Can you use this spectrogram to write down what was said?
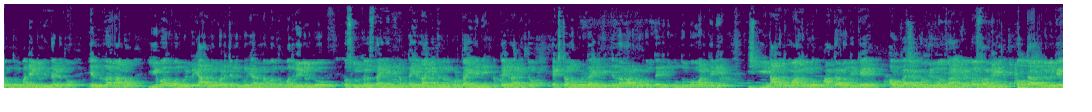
ಬಂದು ಮನೆಗಳಿಂದ ಹಿಡಿದು ಎಲ್ಲ ನಾನು ಇವಾಗ ಬಂದ್ಬಿಟ್ಟು ಯಾರನ್ನ ಬಡ ಜನಗಳು ಯಾರನ್ನ ಬಂದು ಮದುವೆಗಳಿಗೂ ಬಸ್ಗಳು ಕಳಿಸ್ತಾ ಇದ್ದೀನಿ, ನಮ್ಮ ಕೈಯಲ್ಲಿ ಆಗಿದ್ದು ನಾನು ಕೊಡ್ತಾ ಇದ್ದೀನಿ, ನಮ್ಮ ಕೈಯಲ್ಲಿ ಆಗಿದ್ದು ಎಕ್ಸ್ಟ್ರಾನು ಕೊಡ್ತಾ ಇದ್ದೀನಿ, ಎಲ್ಲ ಮಾಡ್ಕೊಂಡು ಹೋಗ್ತಾ ಇದ್ದೀನಿ, ಮುಂದಕ್ಕೂ ಮಾಡ್ತೀನಿ. ಇಷ್ಟು ಈ ನಾಲ್ಕು ಮಾತುಗಳು ಮಾತಾಡೋದಕ್ಕೆ ಅವಕಾಶ ಕೊಟ್ಟಿರುವಂಥ ಅಯ್ಯಪ್ಪ ಸ್ವಾಮಿ ಭಕ್ತಾದಿಗಳಿಗೆ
